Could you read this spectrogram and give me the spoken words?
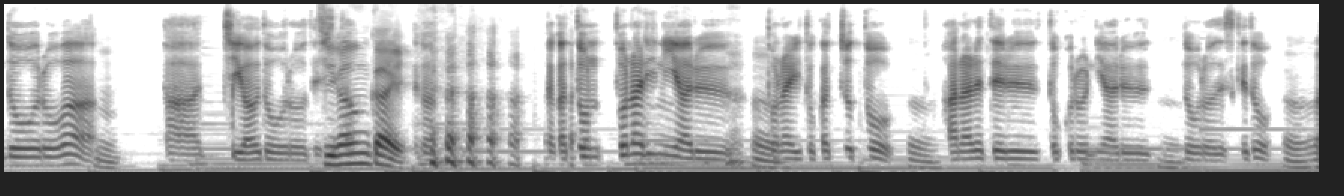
道路は、うん、あ違う道路でした。違うんかい。だからと隣にある、うん隣とかちょっとうん離れてるところにあるうん道路ですけど、うん、こ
